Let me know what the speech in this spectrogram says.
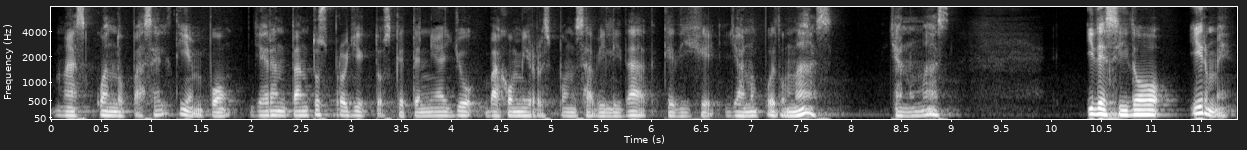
Más cuando pasa el tiempo, ya eran tantos proyectos que tenía yo bajo mi responsabilidad que dije, ya no puedo más, ya no más. Y decido irme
